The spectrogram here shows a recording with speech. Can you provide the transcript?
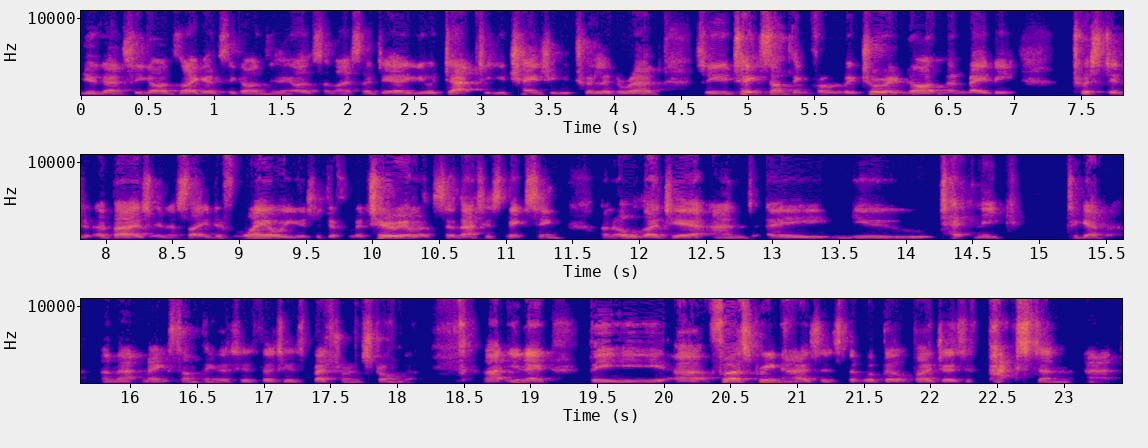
you go and see gardens i go and see gardens you think oh it's a nice idea. You adapt it you change it you twiddle it around. So you take something from a victorian garden and maybe twist it about in a slightly different way or use a different material. And so that is mixing an old idea and a new technique together and that makes something that is that is better and stronger. Uh, you know, the uh, first greenhouses that were built by Joseph Paxton at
